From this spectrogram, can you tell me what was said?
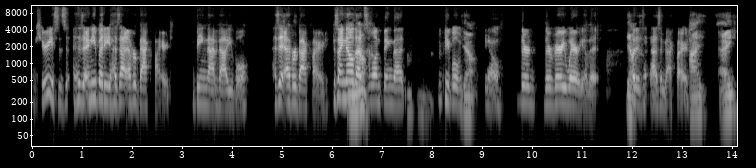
I'm curious: is has anybody has that ever backfired? Being that valuable has it ever backfired because i know no. that's one thing that people yeah you know they're they're very wary of it yeah but it hasn't backfired i i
